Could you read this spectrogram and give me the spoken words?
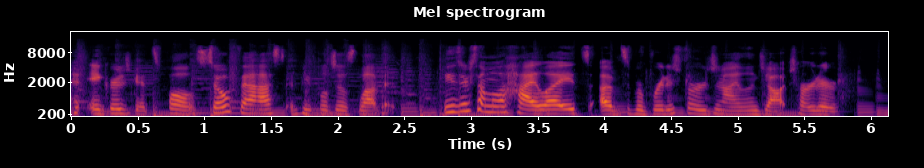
Anchorage gets full so fast and people just love it. These are some of the highlights of a British Virgin Islands yacht charter. Mm-hmm.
